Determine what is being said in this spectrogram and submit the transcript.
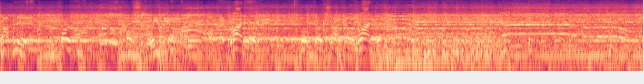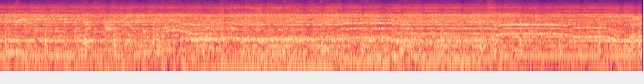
dropping in. Burton. Australia off that Come on. there. Little dark side Elliott Come on. there.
